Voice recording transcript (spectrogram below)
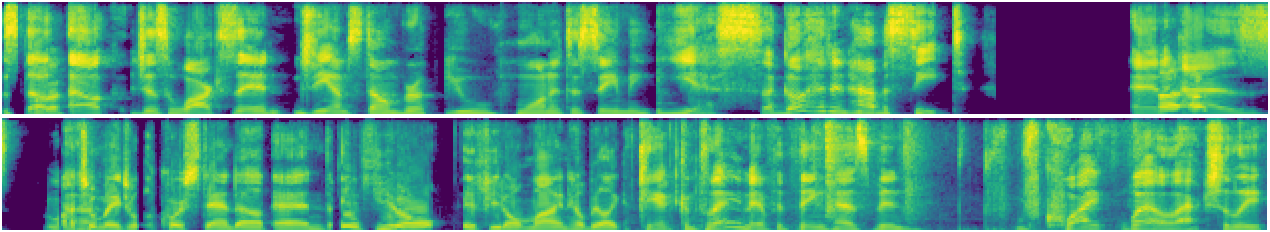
So Okay. Elk just walks in. GM Stonebrook, you wanted to see me? Yes. Uh, go ahead and have a seat. And Uh, uh, as Macho Uh-huh. Mage will of course stand up, and if you don't, if you don't mind, he'll be like, can't complain, everything has been quite well, actually.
